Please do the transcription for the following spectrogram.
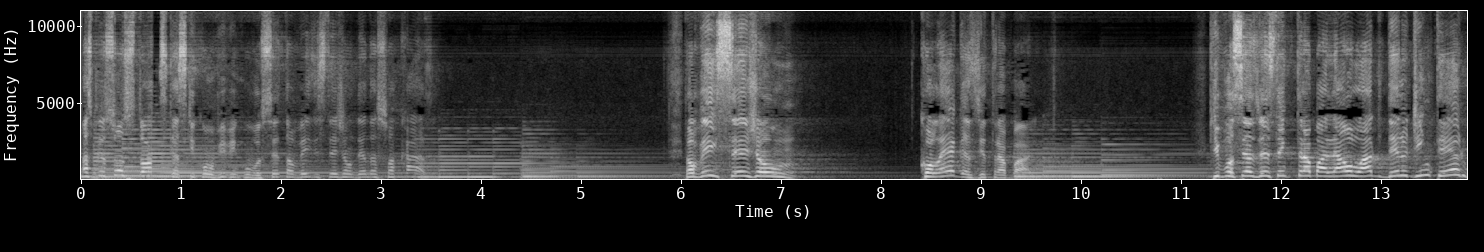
as pessoas tóxicas que convivem com você talvez estejam dentro da sua casa. Talvez sejam colegas de trabalho. Que você às vezes tem que trabalhar ao lado dele o dia inteiro.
